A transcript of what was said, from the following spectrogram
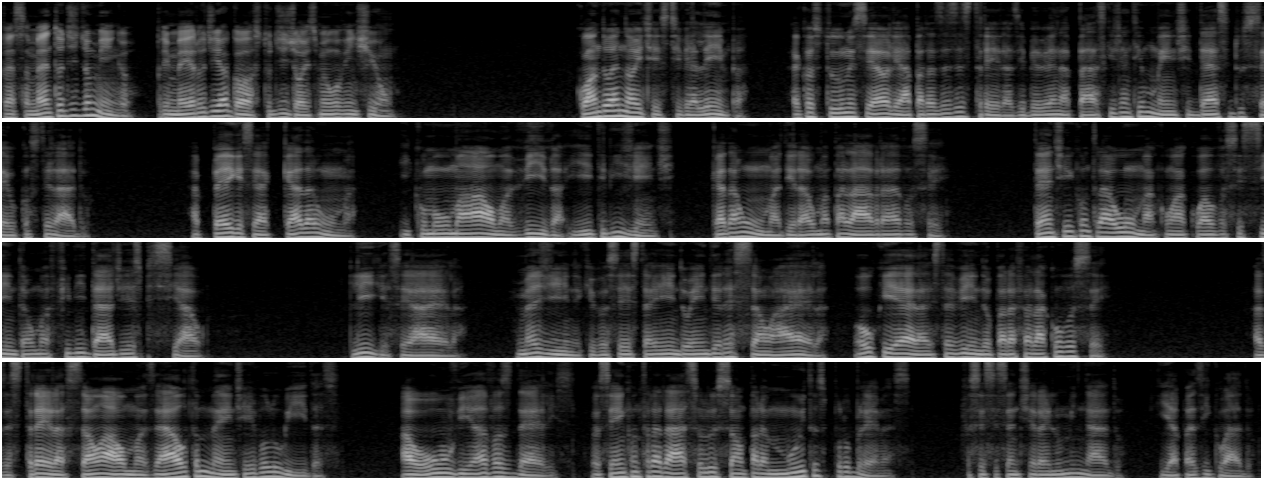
Pensamento de domingo, 1 de agosto de 2021. Quando a noite estiver limpa, acostume-se a olhar para as estrelas e beber na paz que gentilmente desce do céu constelado. Apegue-se a cada uma, e como uma alma viva e inteligente, cada uma dirá uma palavra a você. Tente encontrar uma com a qual você sinta uma afinidade especial. Ligue-se a ela Imagine que você está indo em direção a ela ou que ela está vindo para falar com você. As estrelas são almas altamente evoluídas. Ao ouvir a voz deles, você encontrará a solução para muitos problemas. Você se sentirá iluminado e apaziguado.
